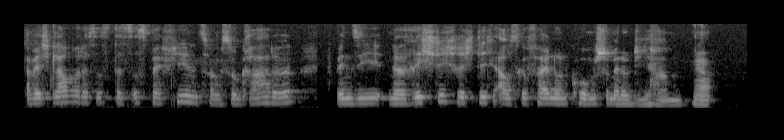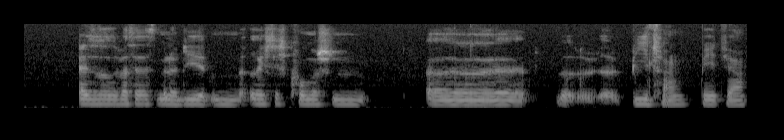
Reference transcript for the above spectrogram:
Aber ich glaube, das ist, das ist bei vielen Songs so, gerade wenn sie eine richtig, richtig ausgefallene und komische Melodie haben. Ja. Also, was heißt Melodie? Einen richtig komischen äh, Beat. Klang, Beat, ja.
